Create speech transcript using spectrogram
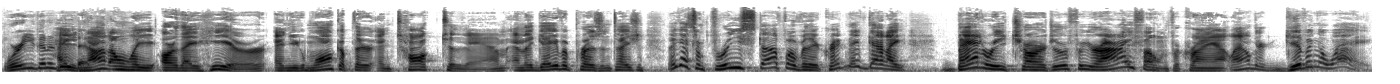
Where are you going to Hey, do that? Hey, not only are they here, and you can walk up there and talk to them, and they gave a presentation. They got some free stuff over there, Craig. They've got a battery charger for your iPhone for crying out loud. They're giving away.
